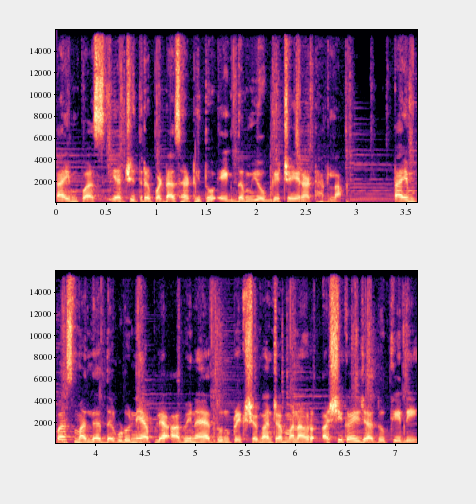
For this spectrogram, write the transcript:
टाइमपास या चित्रपटासाठी तो एकदम योग्य चेहरा ठरला. टाइमपासमधल्या दगडूने आपल्या अभिनयातून प्रेक्षकांच्या मनावर अशी काही जादू केली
